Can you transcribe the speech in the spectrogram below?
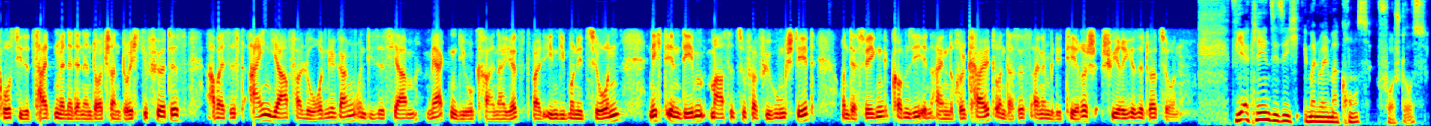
groß diese Zeitenwende denn in Deutschland durchgeführt ist. Aber es ist ein Jahr verloren gegangen und dieses Jahr merken die Ukrainer jetzt, weil ihnen die Munition nicht in dem Maße zur Verfügung steht. Und deswegen kommen sie in einen Rückhalt und das ist eine militärisch schwierige Situation. Wie erklären Sie sich Emmanuel Macrons Vorstoß?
